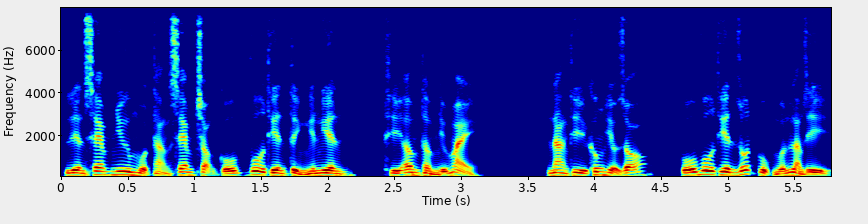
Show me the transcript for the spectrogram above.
liền xem như một thằng xem trọng cố vô thiên tình nghiên nghiên, thì âm thầm nhữ mày. Nàng thì không hiểu rõ, cố vô thiên rốt cục muốn làm gì.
